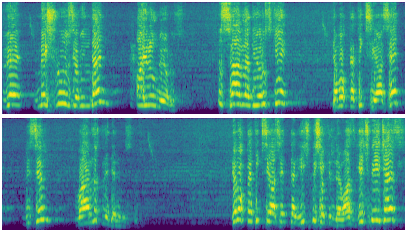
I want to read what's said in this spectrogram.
ve meşru zeminden ayrılmıyoruz. Israrla diyoruz ki demokratik siyaset bizim varlık nedenimizdir. Demokratik siyasetten hiçbir şekilde vazgeçmeyeceğiz.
